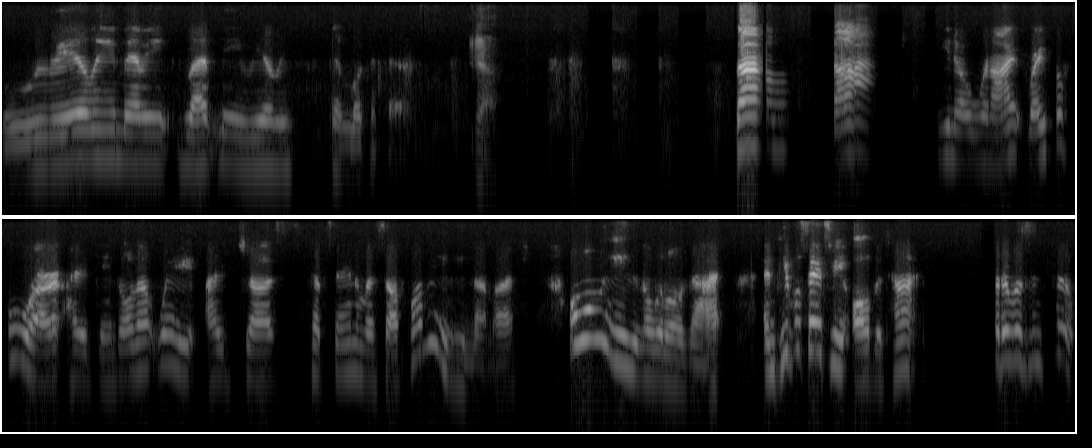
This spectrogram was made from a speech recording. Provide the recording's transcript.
really let me let me really look at this. yeah Now, you know, when I right before I had gained all that weight, I just kept saying to myself, well, I'm not eating that much. I'm only eating a little of that. And people say it to me all the time, but it wasn't true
